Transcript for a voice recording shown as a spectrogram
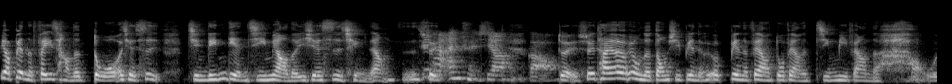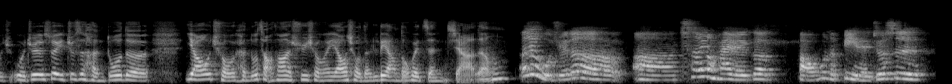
要变得非常的多，而且是仅零点几秒的一些事情这样子。所以它安全性要很高。对，所以它要用的东西变得又变得非常多，非常的精密，非常的好。我我觉得，所以就是很多的要求，很多厂商的需求跟要求的量都会增加这样。而且我觉得，呃，车用还有一个保护的壁垒就是。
